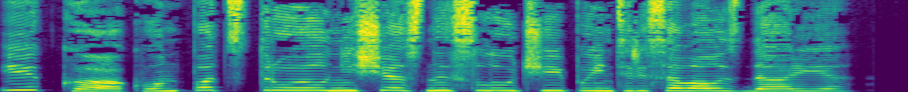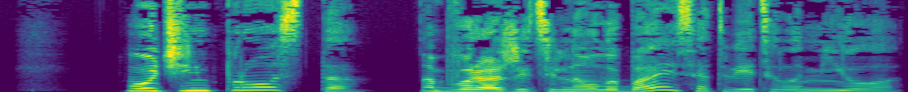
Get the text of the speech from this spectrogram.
«И как он подстроил несчастный случай?» — поинтересовалась Дарья. «Очень просто», — обворожительно улыбаясь, ответила Мила.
